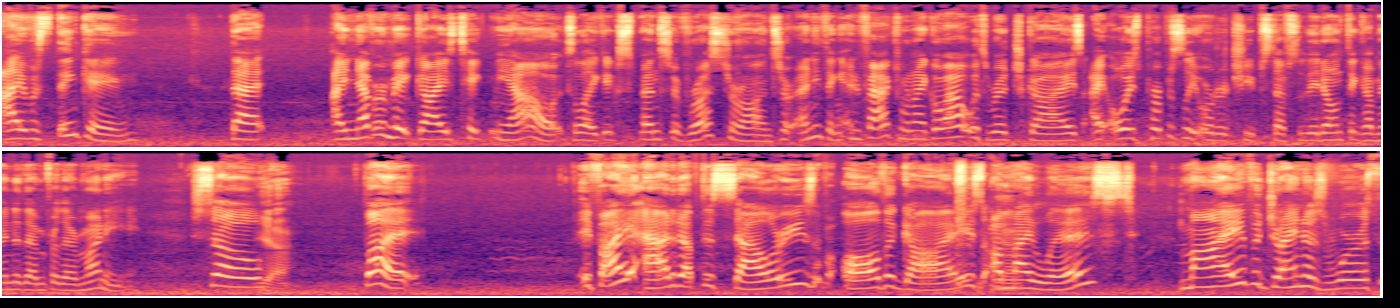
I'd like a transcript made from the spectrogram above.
I was thinking that I never make guys take me out to like expensive restaurants or anything. In fact, when I go out with rich guys, I always purposely order cheap stuff so they don't think I'm into them for their money. So, yeah. but if I added up the salaries of all the guys on my list, My vagina's worth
